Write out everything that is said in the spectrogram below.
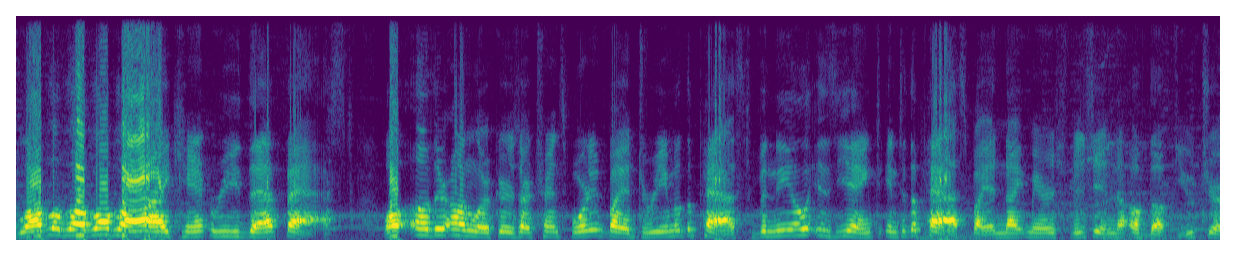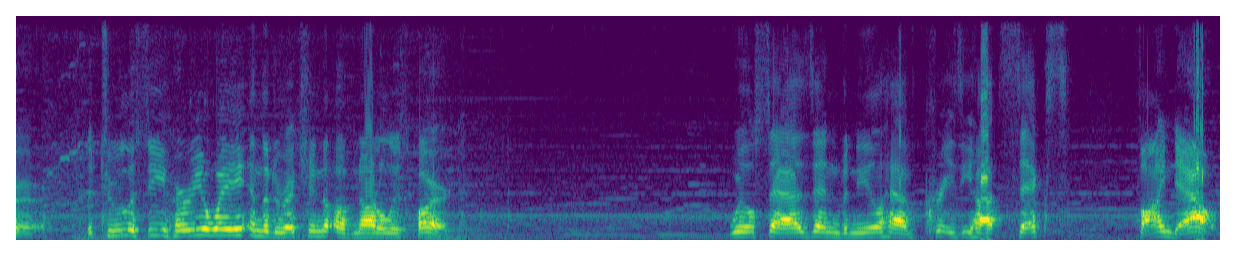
Blah blah blah blah blah, I can't read that fast. While other onlookers are transported by a dream of the past, Vanille is yanked into the past by a nightmarish vision of the future. The l'Cie hurry away in the direction of Nautilus Park. Will Sazh and Vanille have crazy hot sex? Find out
